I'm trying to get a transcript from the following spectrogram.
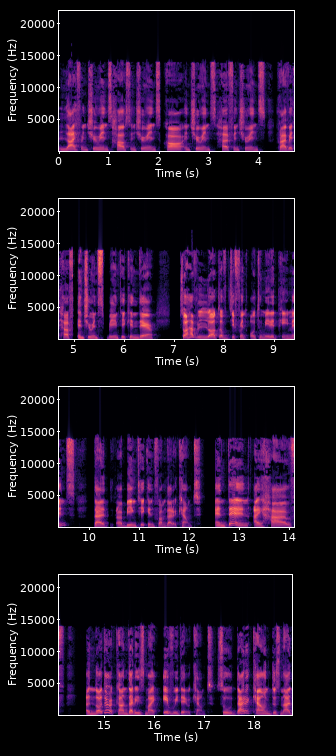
life insurance, house insurance, car insurance, health insurance, private health insurance being taken there. So I have a lot of different automated payments that are being taken from that account. And then I have another account that is my everyday account. So that account does not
